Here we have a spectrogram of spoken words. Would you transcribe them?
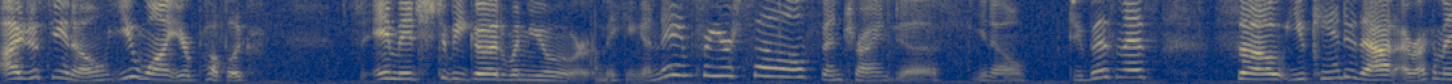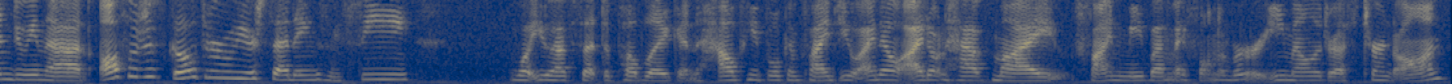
I just you know you want your public image to be good when you're making a name for yourself and trying to you know do business. So you can do that. I recommend doing that. Also, just go through your settings and see what you have set to public and how people can find you. I know I don't have my find me by my phone number or email address turned on.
